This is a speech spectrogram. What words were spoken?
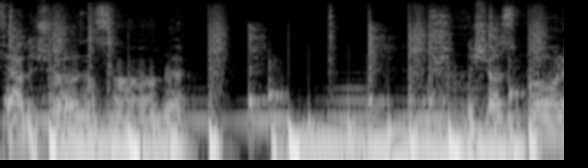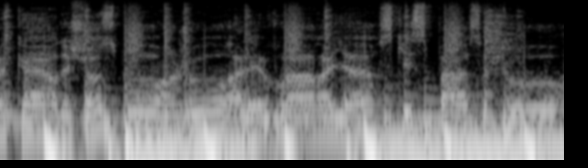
faire des choses ensemble. Des choses pour le cœur, des choses pour un jour aller voir ailleurs ce qui se passe autour.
